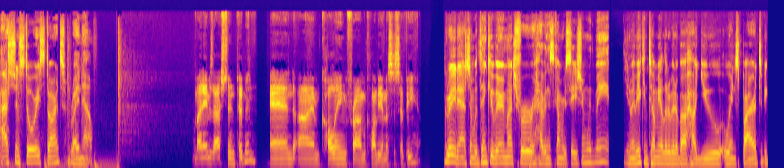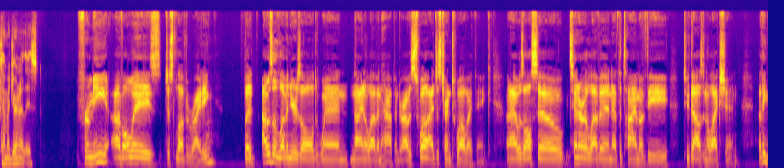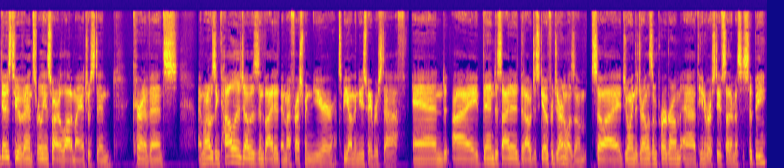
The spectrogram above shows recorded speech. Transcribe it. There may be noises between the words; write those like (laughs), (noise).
Ashton's story starts right now. My name is Ashton Pittman, and I'm calling from Columbia, Mississippi. Great, Ashton. Well, thank you very much for having this conversation with me. You know, maybe you can tell me a little bit about how you were inspired to become a journalist. For me, I've always just loved writing, but I was 11 years old when 9 11 happened, or I was 12, I just turned 12, I think. And I was also 10 or 11 at the time of the 2000 election. I think those two events really inspired a lot of my interest in current events. And when I was in college, I was invited in my freshman year to be on the newspaper staff. And I then decided that I would just go for journalism. So I joined the journalism program at the University of Southern Mississippi.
